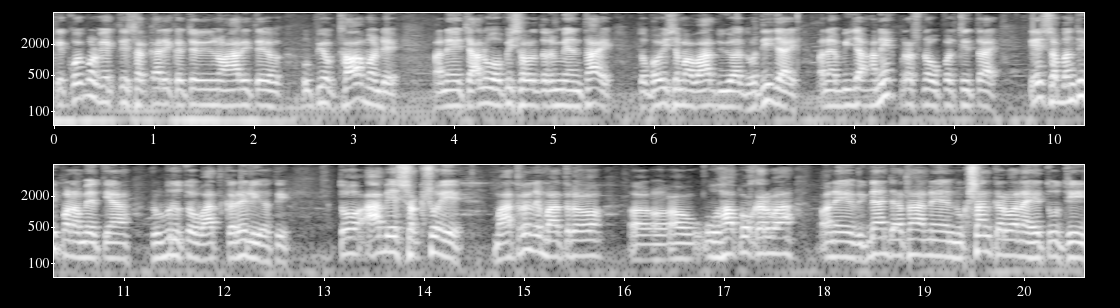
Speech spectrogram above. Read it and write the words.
કે કોઈ પણ વ્યક્તિ સરકારી કચેરીનો આ રીતે ઉપયોગ થવા માંડે અને ચાલુ ઓફિસ અવર દરમિયાન થાય તો ભવિષ્યમાં વાદ વિવાદ વધી જાય અને બીજા અનેક પ્રશ્નો ઉપસ્થિત થાય. તે સંબંધી પણ અમે ત્યાં રૂબરૂ તો વાત કરેલી હતી. તો આ બે શખ્સોએ માત્ર ને માત્ર ઉહાપો કરવા અને વિજ્ઞાન જાથાને નુકસાન કરવાના હેતુથી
